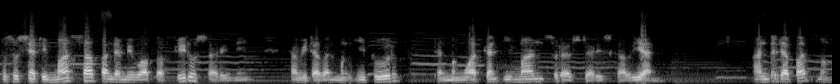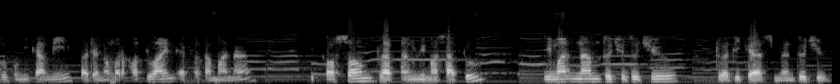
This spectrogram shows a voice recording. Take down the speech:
khususnya di masa pandemi wabah virus hari ini, kami dapat menghibur dan menguatkan iman saudara-saudari sekalian. Anda dapat menghubungi kami pada nomor hotline Eva Tamana di 0851 5677 2397.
